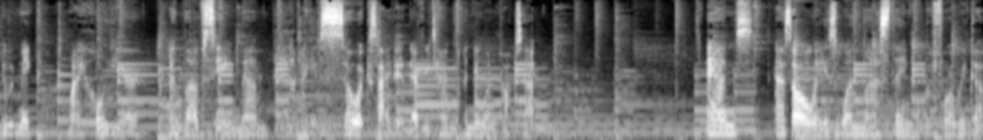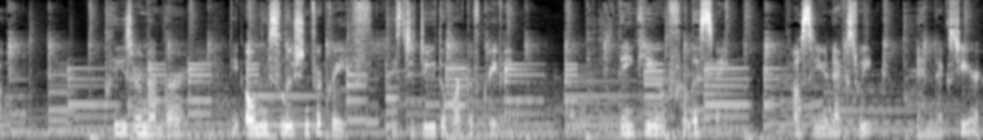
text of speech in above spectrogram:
It would make my whole year. I love seeing them. I get so excited every time a new one pops up. And as always, one last thing before we go. Please remember the only solution for grief is to do the work of grieving. Thank you for listening. I'll see you next week and next year.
